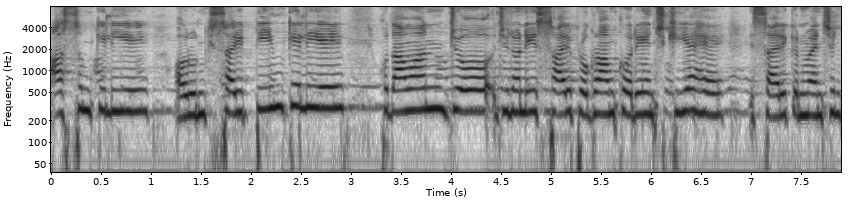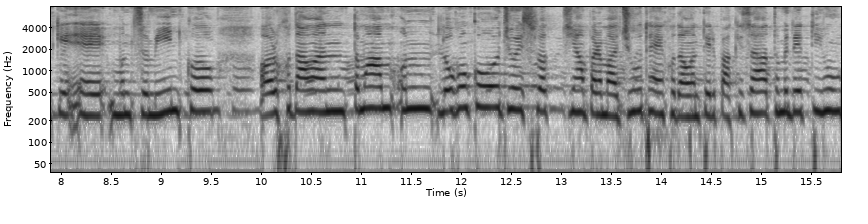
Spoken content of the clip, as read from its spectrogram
आसम के लिए और उनकी सारी टीम के लिए खुदावन जो, जिन्होंने इस सारे प्रोग्राम को अरेंज किया है, इस सारे कन्वेंशन के मुंतजमीन को और खुदावन तमाम उन लोगों को जो इस वक्त यहाँ पर मौजूद हैं खुदावन तेरे पाकिजा हाथों में देती हूँ।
